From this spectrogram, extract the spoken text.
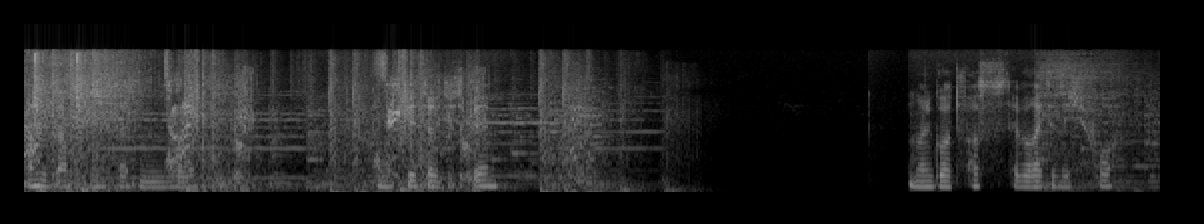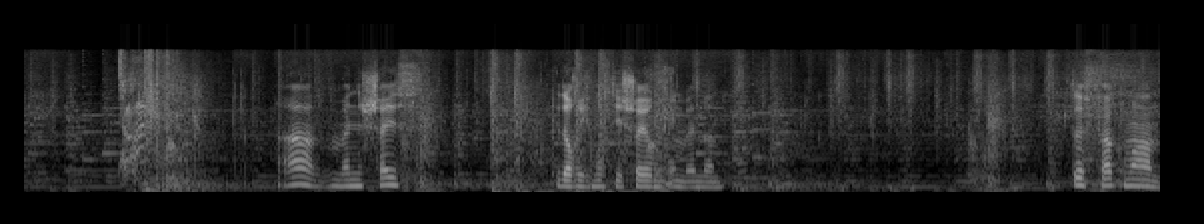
Mann, die Dampfspielzeiten. Kann ich jetzt richtig spammen? Oh mein Gott, was? Der bereitet sich vor. Ah, meine Scheiß. Doch, ich muss die Steuerung umändern. The fuck, man.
